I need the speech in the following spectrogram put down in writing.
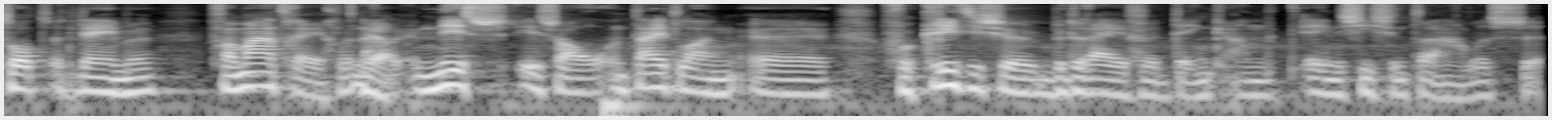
tot het nemen van maatregelen. Nou, ja. NIS is al een tijd lang uh, voor kritische bedrijven, denk aan energiecentrales, uh,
